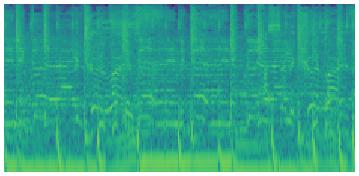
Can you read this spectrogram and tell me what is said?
in the good life. the good The life. good in the good in the good I said the good life.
